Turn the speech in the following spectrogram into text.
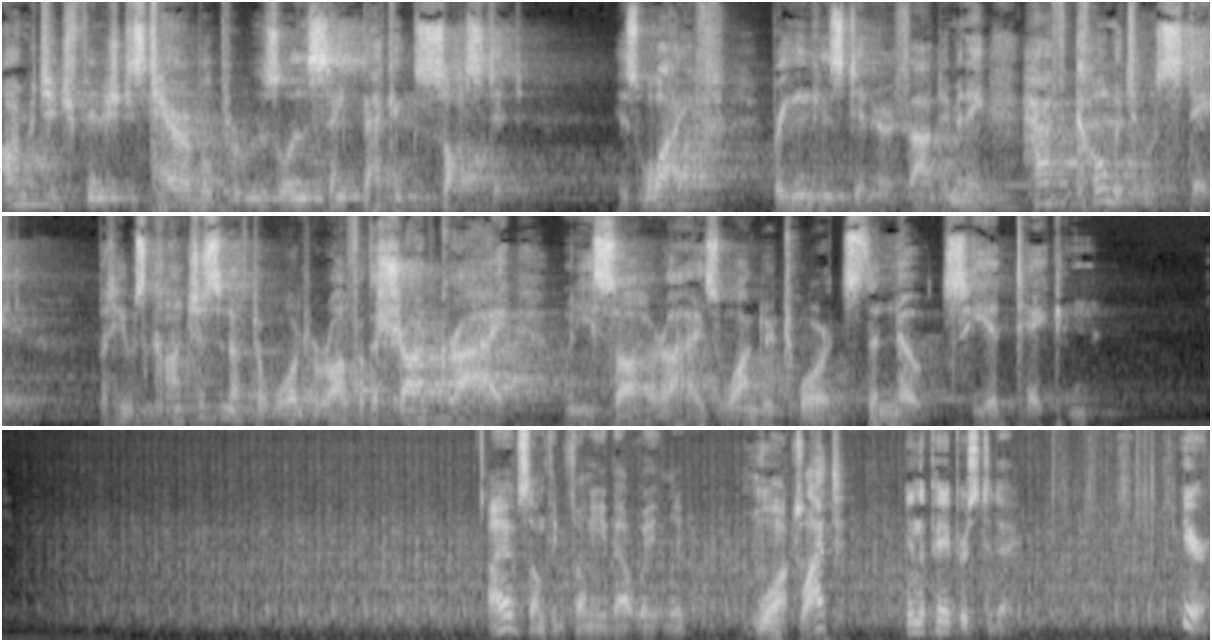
Armitage finished his terrible perusal and sank back exhausted. His wife, bringing his dinner, found him in a half comatose state, but he was conscious enough to warn her off with a sharp cry when he saw her eyes wander towards the notes he had taken. I have something funny about Whateley. What? What? In the papers today. Here.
